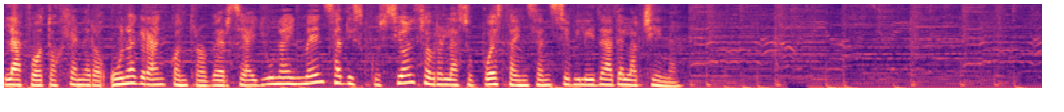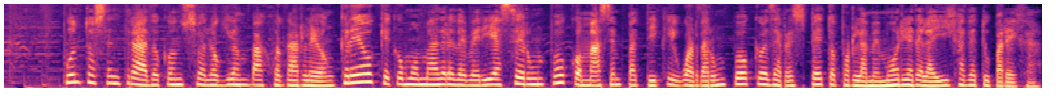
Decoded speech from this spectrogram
La foto generó una gran controversia y una inmensa discusión sobre la supuesta insensibilidad de la China. Punto centrado Consuelo-Garleón Creo que como madre debería ser un poco más empática y guardar un poco de respeto por la memoria de la hija de tu pareja.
